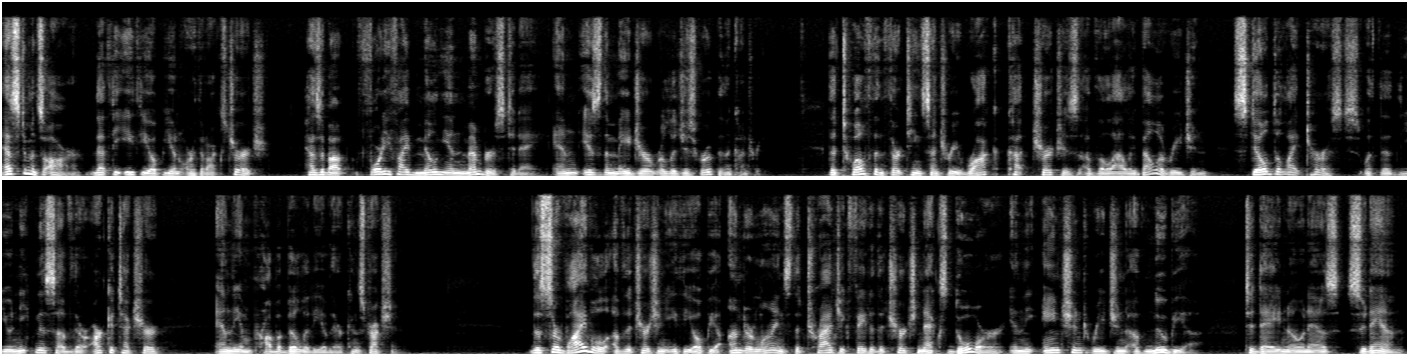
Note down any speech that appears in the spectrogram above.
Estimates are that the Ethiopian Orthodox Church has about 45 million members today and is the major religious group in the country. The 12th and 13th century rock cut churches of the Lalibela region still delight tourists with the uniqueness of their architecture and the improbability of their construction. The survival of the church in Ethiopia underlines the tragic fate of the church next door in the ancient region of Nubia, today known as Sudan.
